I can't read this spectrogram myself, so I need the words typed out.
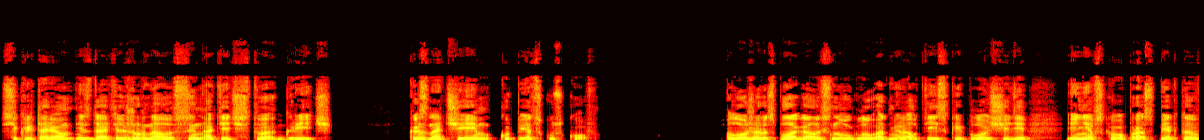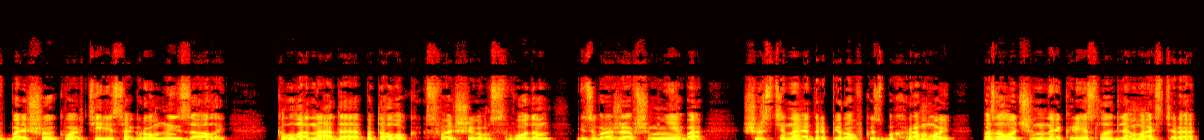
секретарем издатель журнала «Сын Отечества» Греч, казначеем купец Кусков. Ложа располагалась на углу Адмиралтейской площади и Невского проспекта в большой квартире с огромной залой, колоннада, потолок с фальшивым сводом, изображавшим небо, шерстяная драпировка с бахромой, позолоченное кресло для мастера,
